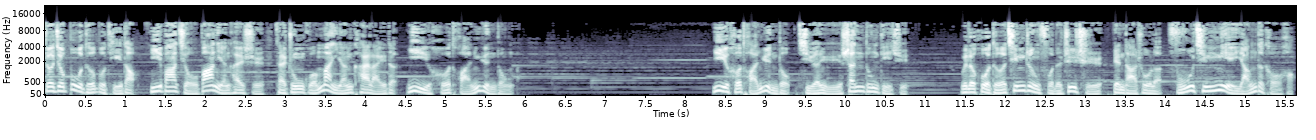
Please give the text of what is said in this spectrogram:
这就不得不提到一八九八年开始在中国蔓延开来的义和团运动了。义和团运动起源于山东地区，为了获得清政府的支持，便打出了“扶清灭洋”的口号。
